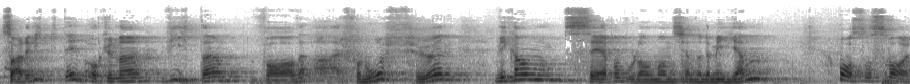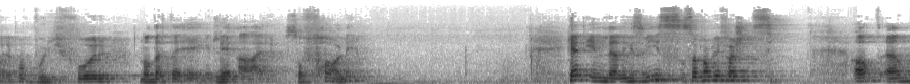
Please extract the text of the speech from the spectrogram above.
så er det viktig å kunne vite hva det er for noe, før vi kan se på hvordan man kjenner dem igjen, og også svarer på hvorfor nå dette egentlig er så farlig. Helt innledningsvis så kan vi først si at en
